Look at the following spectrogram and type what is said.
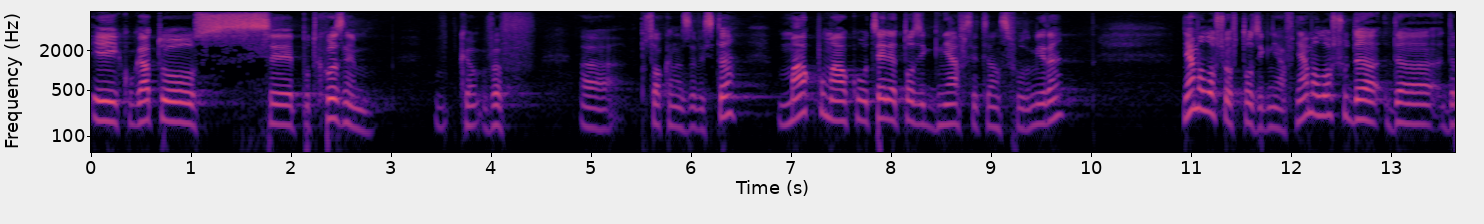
и когато се подхлъзнем в, посока на зависта, малко по малко целият този гняв се трансформира. Няма лошо в този гняв. Няма лошо да, да, да,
